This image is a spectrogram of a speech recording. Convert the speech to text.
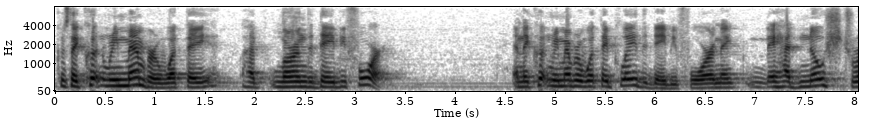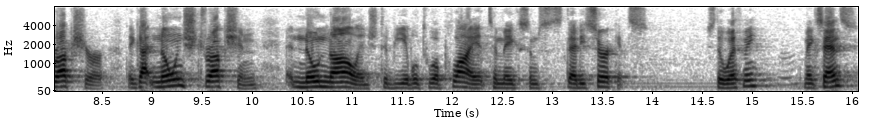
Because they couldn't remember what they had learned the day before and they couldn't remember what they played the day before, and they, they had no structure. They got no instruction and no knowledge to be able to apply it to make some steady circuits. Still with me? Make sense?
